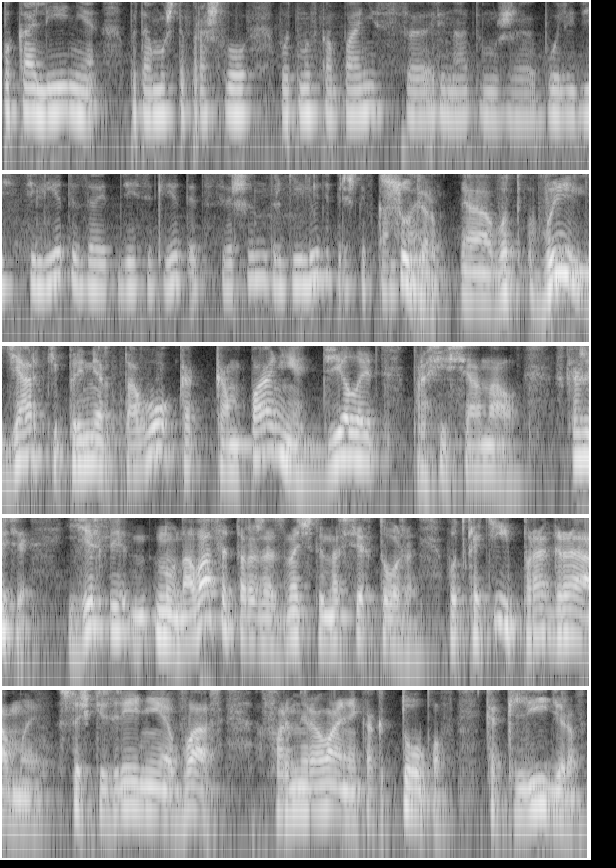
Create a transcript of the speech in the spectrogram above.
поколения, потому что прошло… Вот мы в компании с Ренатом уже более 10 лет, и за эти 10 лет это совершенно другие люди пришли в компанию. Супер. А, Вот вы яркий пример того, как компания делает профессионал. Скажите, если ну, на вас это рожает, значит и на всех тоже. Вот какие программы с точки зрения вас, формирования как топов, как лидеров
